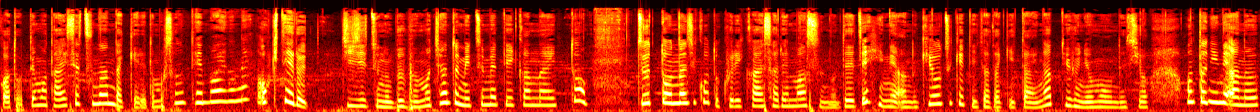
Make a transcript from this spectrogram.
考はとっても大切なんだけれどもその手前のね起きてる事実の部分もちゃんと見つめていかないとずっと同じこと繰り返されますのでぜひねあの気をつけていただきたいなっていうふうに思うんですよ。本当にねあの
